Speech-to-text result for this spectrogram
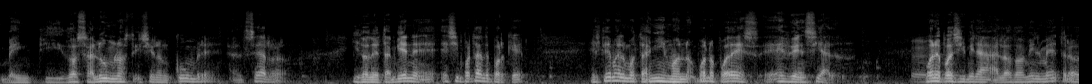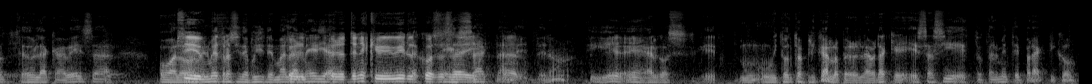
22 alumnos hicieron cumbre al cerro y donde también eh, es importante porque el tema del montañismo, no, vos no podés, es vivencial. Mm. Vos no podés decir, mira, a los 2.000 metros te doy la cabeza, o a los 2.000 metros si te pusiste mal la media. Pero tenés que vivir las cosas ahí. Exactamente, ¿no? Y es, algo muy tonto explicarlo, pero la verdad que es así, es totalmente práctico.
